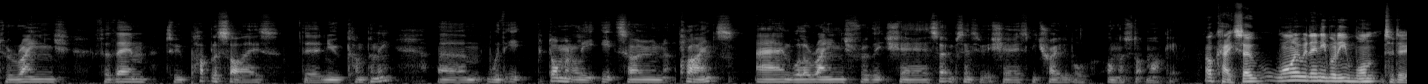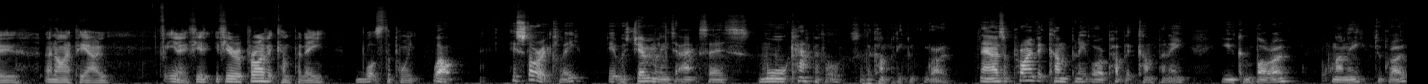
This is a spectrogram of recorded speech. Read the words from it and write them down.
to arrange for them to publicise the new company um, with it, predominantly its own clients and will arrange for its share, certain percentage of its shares to be tradable on the stock market. Okay, so why would anybody want to do an IPO? You know, if you if you're a private company, what's the point? Well, Historically, it was generally to access more capital so the company can grow. Now, as a private company or a public company, you can borrow money to grow,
